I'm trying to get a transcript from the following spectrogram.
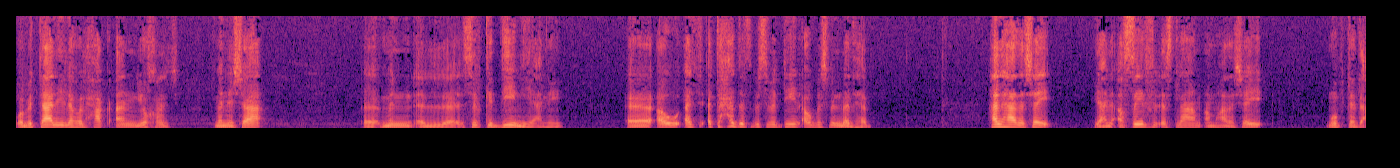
وبالتالي له الحق أن يخرج من يشاء آه، من السلك الديني يعني آه، أو أتحدث باسم الدين أو باسم المذهب. هل هذا شيء يعني أصيل في الإسلام أم هذا شيء مبتدع؟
